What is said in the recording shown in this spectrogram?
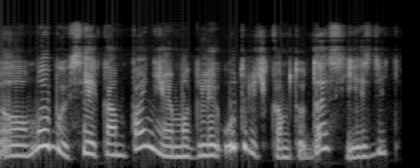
что мы бы всей компанией могли утречком туда съездить.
